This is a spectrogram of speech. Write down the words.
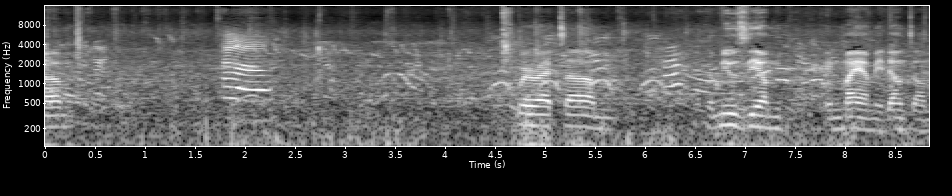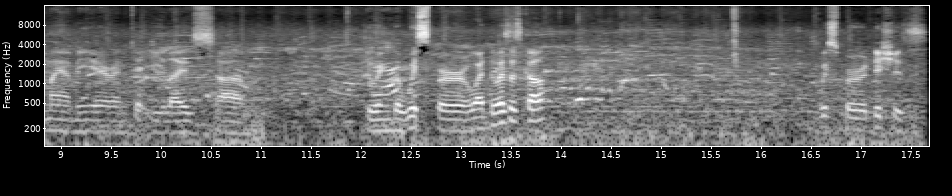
um, Hello. we're at um, the museum in Miami, downtown Miami here, and Kate is um, doing the whisper. What was this called? Whisper dishes.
